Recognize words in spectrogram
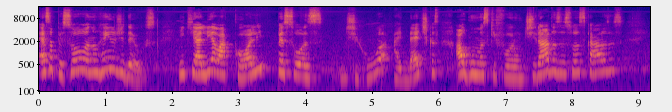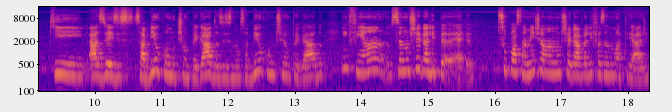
essa pessoa no reino de Deus? Em que ali ela acolhe pessoas de rua, aidéticas, algumas que foram tiradas das suas casas, que às vezes sabiam como tinham pegado, às vezes não sabiam como tinham pegado. Enfim, ela, você não chega ali. pe- é, supostamente ela não chegava ali fazendo uma triagem.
